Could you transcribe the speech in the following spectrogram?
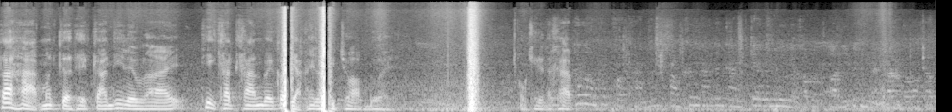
ถ้าหากมันเกิดเหตุการณ์ที่เลวร้าย ที่คัดค้านไว้ก็อยากให้รับผิดชอบด้วย โอเคนะครับถ้าเราขอถามเรื่องความคืบหน้าเรื่องการแก้รัฐธรรมนูญหน่อยครับว่าตอนนี้ไปถึงไหนบ้างแล้วครับ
